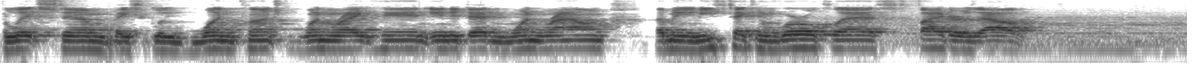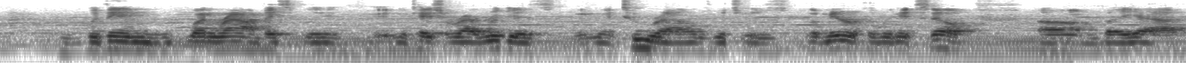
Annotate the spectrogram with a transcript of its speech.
blitzed him, basically one punch, one right hand, ended that in one round. I mean, he's taking world class fighters out within one round, basically. In the case of Rodriguez, it went two rounds, which was a miracle in itself. Um, but yeah,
